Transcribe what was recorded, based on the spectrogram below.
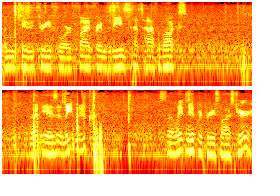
One, two, three, four, five frames of these. That's half a box. That is Elite Nuke the late nuke we produced last year.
